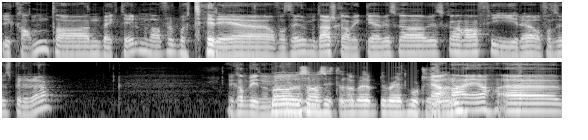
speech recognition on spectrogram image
Vi kan ta en bekk til, men da får vi bare tre offensive. Men der skal vi ikke. Vi skal, vi skal ha fire offensive spillere. Vi kan begynne med Hva sa du siste? Nå ble du ble litt borte. Ja, nei, ja. Uh,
